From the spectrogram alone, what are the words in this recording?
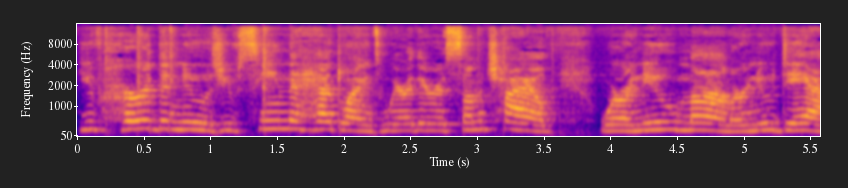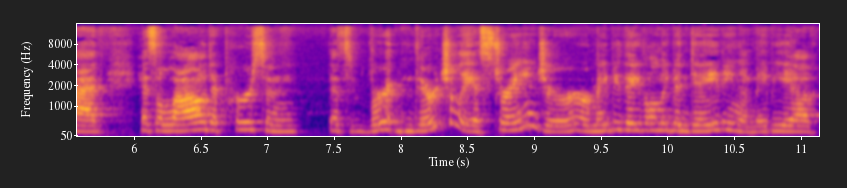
You've heard the news, you've seen the headlines where there is some child where a new mom or a new dad has allowed a person that's vir- virtually a stranger, or maybe they've only been dating them maybe a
